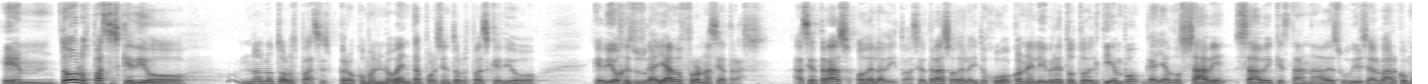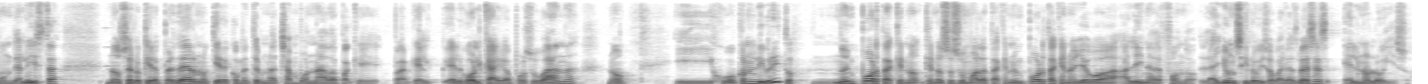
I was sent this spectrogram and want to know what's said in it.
Em, todos los pases que dio, no, no todos los pases, pero como el 90% de los pases que dio, que dio Jesús Gallardo fueron hacia atrás hacia atrás o de ladito, hacia atrás o de ladito. Jugó con el libreto todo el tiempo. Gallardo sabe, sabe que está nada de subirse al barco mundialista. No se lo quiere perder, no quiere cometer una chambonada para que, para que el, gol caiga por su banda, ¿no? Y jugó con el librito. No importa que no, que no se sumó al ataque, no importa que no llegó a, línea de fondo. La Jun lo hizo varias veces, él no lo hizo.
